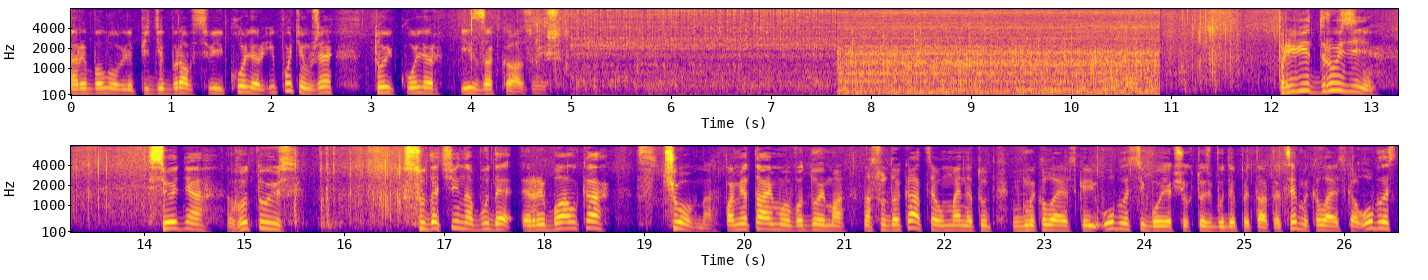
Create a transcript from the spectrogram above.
на риболовлі підібрав свій колір, і потім вже той колір і заказуєш. Привіт, друзі! Сьогодні готуюсь. Судачина буде рибалка з човна. Пам'ятаємо, водойма на судака. Це у мене тут в Миколаївській області, бо якщо хтось буде питати, це Миколаївська область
